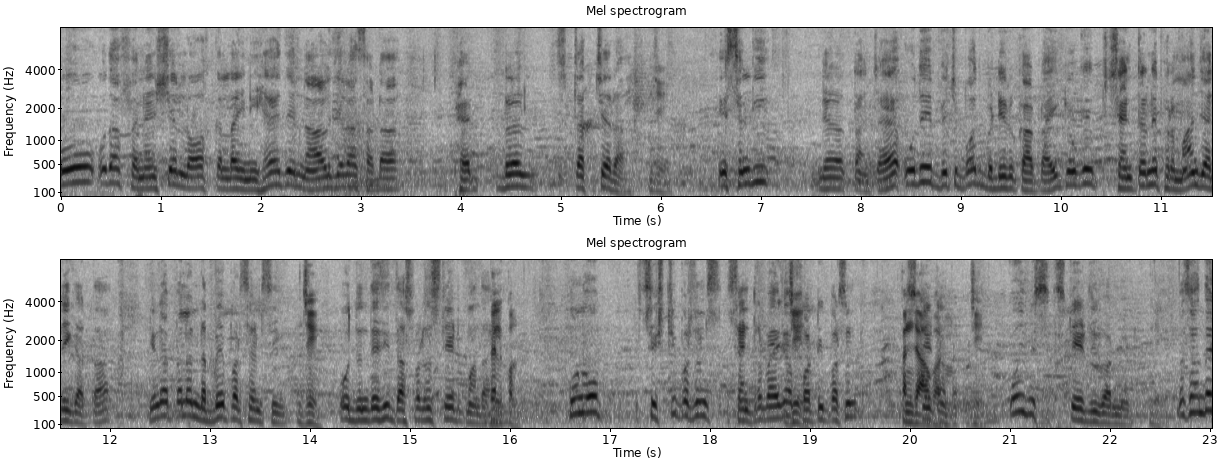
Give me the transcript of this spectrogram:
ਉਹ ਉਹਦਾ ਫਾਈਨੈਂਸ਼ੀਅਲ ਲਾਸ ਕੱਲਾ ਹੀ ਨਹੀਂ ਹੈ ਇਹਦੇ ਨਾਲ ਜਿਹੜਾ ਸਾਡਾ ਫੈਡਰਲ ਸਟਰਕਚਰ ਆ ਜੀ ਇਹ ਸੰਘੀ ਜਿਹੜਾ ਢਾਂਚਾ ਹੈ ਉਹਦੇ ਵਿੱਚ ਬਹੁਤ ਵੱਡੀ ਰੁਕਾਵਟ ਆਈ ਕਿਉਂਕਿ ਸੈਂਟਰ ਨੇ ਫਰਮਾਨ ਜਾਰੀ ਕਰਤਾ ਜਿਹੜਾ ਪਹਿਲਾਂ 90% ਸੀ ਜੀ ਉਹ ਦਿੰਦੇ ਸੀ 10% ਸਟੇਟ ਪਾਉਂਦਾ। ਬਿਲਕੁਲ ਹੁਣ ਉਹ 60% ਸੈਂਟਰ ਪਾਏਗਾ ਜੀ। 40% ਪੰਜਾਬ ਵੱਲ। ਜੀ। ਕੋਈ ਵੀ ਸਟੇਟ ਦੀ। ਗਵਰਨਮੈਂਟ ਮੈਂ ਸਮਝਦਾ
